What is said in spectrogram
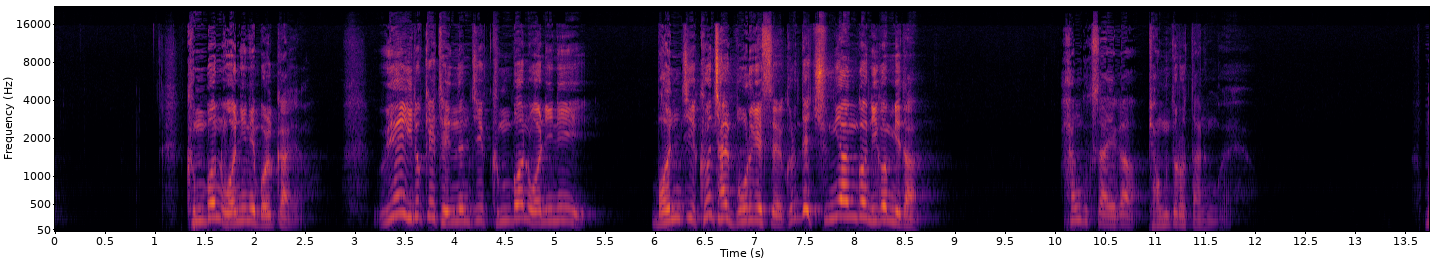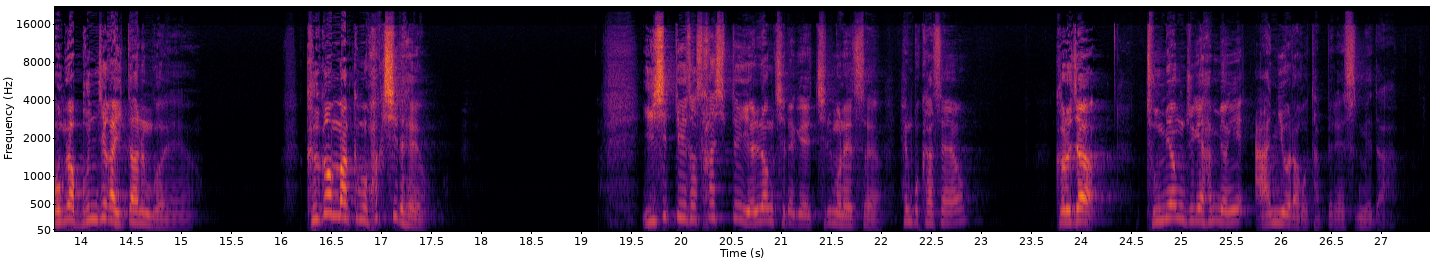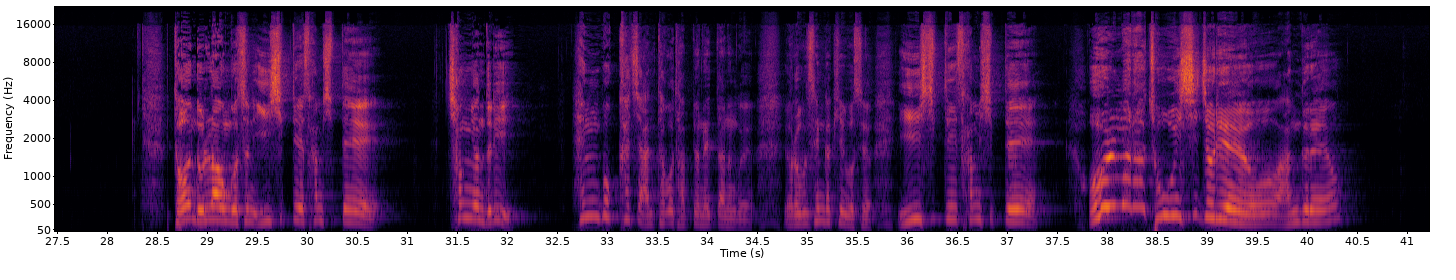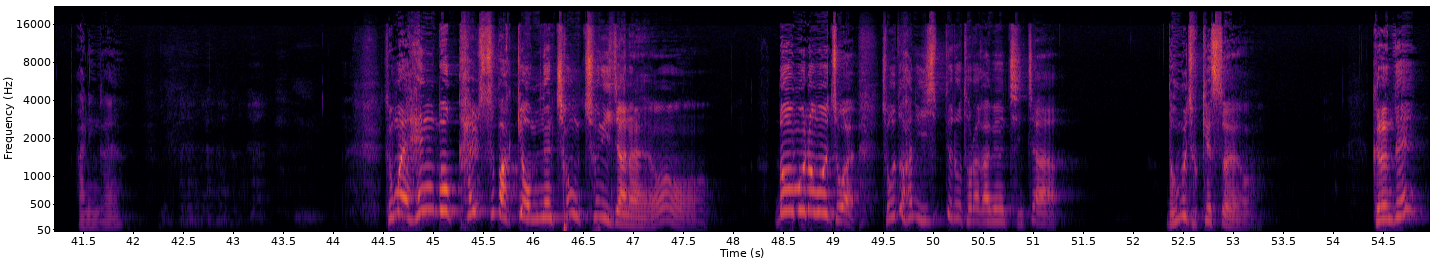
근본 원인이 뭘까요? 왜 이렇게 됐는지 근본 원인이 뭔지 그건 잘 모르겠어요. 그런데 중요한 건 이겁니다. 한국 사회가 병들었다는 거예요. 뭔가 문제가 있다는 거예요. 그것만큼은 확실해요. 20대에서 40대 연령층에게 질문했어요. 행복하세요? 그러자 두 명 중에 한 명이 아니요라고 답변했습니다. 더 놀라운 것은 20대, 30대 청년들이 행복하지 않다고 답변했다는 거예요. 여러분 생각해 보세요. 20대, 30대 얼마나 좋은 시절이에요. 안 그래요? 아닌가요? 정말 행복할 수밖에 없는 청춘이잖아요. 너무너무 좋아요. 저도 한 20대로 돌아가면 진짜 너무 좋겠어요. 그런데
